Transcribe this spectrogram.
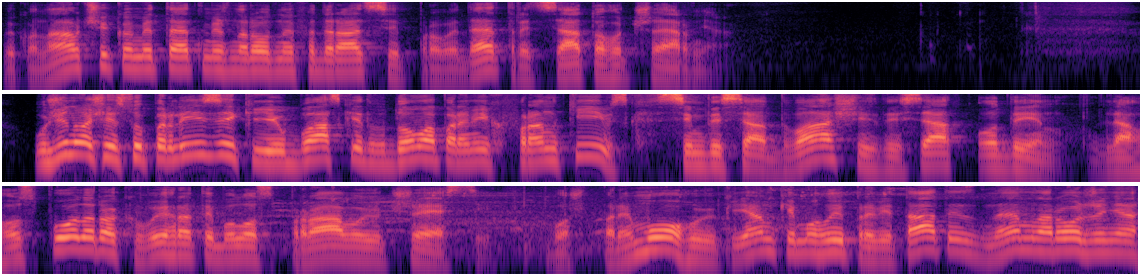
виконавчий комітет міжнародної федерації проведе 30 червня. У жіночій суперлізі Київбаскет вдома переміг Франківськ 72-61. Для господарок виграти було справою честі. Бо ж перемогою киянки могли привітати з днем народження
